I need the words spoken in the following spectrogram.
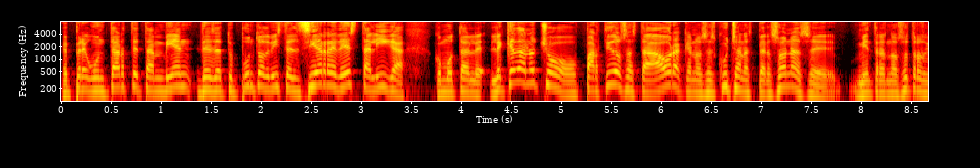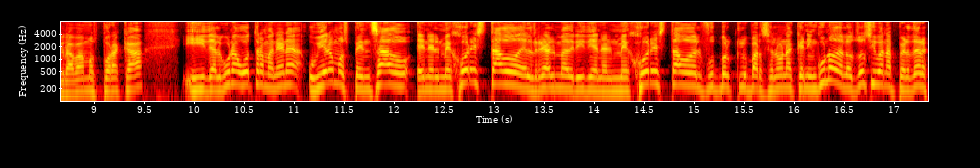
eh, preguntarte también tu punto de vista el cierre de esta liga como tal. Le quedan ocho partidos hasta ahora que nos escuchan las personas mientras nosotros grabamos por acá y de alguna u otra manera hubiéramos pensado en el mejor estado del Real Madrid y en el mejor estado del Fútbol Club Barcelona que ninguno de los dos iban a perder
